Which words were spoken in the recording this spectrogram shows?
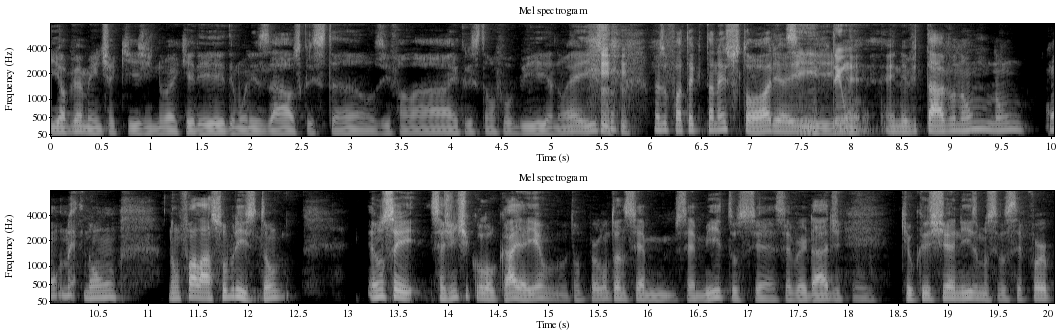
E, obviamente, aqui a gente não vai querer demonizar os cristãos e falar, ai, cristãofobia. Não é isso, mas o fato é que está na história Sim, e um... é, é, inevitável não, não, né, não, não falar sobre isso. Então, eu não sei se a gente colocar, e aí eu estou perguntando se é, se é mito, se é, se é verdade, hum. que o cristianismo, se você for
